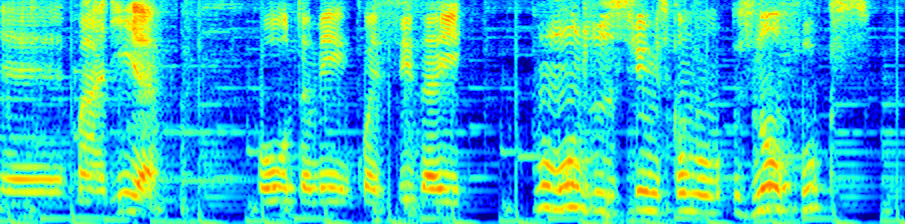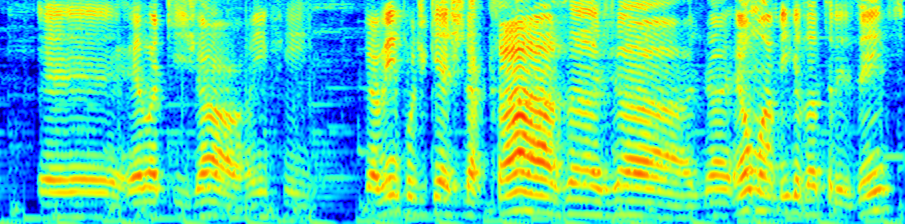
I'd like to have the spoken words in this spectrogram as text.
é, Maria, ou também conhecida aí no mundo dos streams como Snowflux. É, ela que já, enfim, já vem podcast da casa, já, já é uma amiga da 300.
